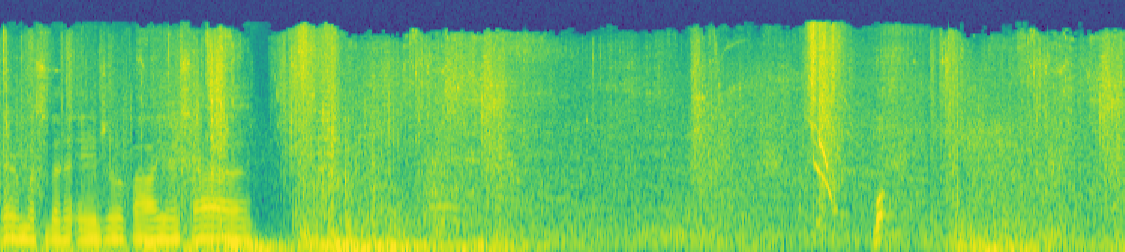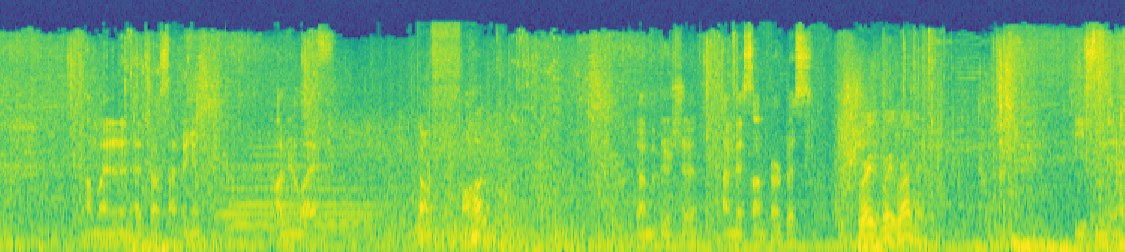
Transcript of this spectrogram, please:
There must have been an angel by your side. I'm and headshot sniping him. On your life. The fuck? Done with your shit. I missed on purpose. Where, wait, where are they? East in the air.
